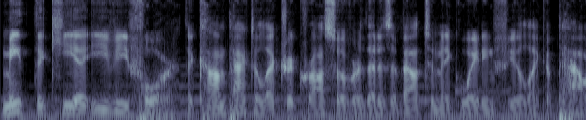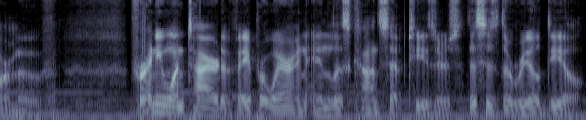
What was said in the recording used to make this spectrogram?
Meet the Kia EV4, the compact electric crossover that is about to make waiting feel like a power move. For anyone tired of vaporware and endless concept teasers, this is the real deal.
